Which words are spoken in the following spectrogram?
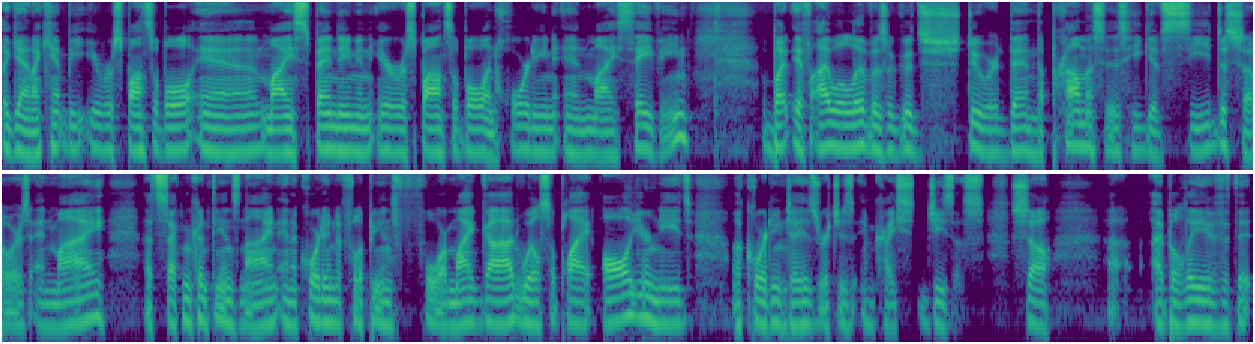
again, I can't be irresponsible in my spending and irresponsible and hoarding in my saving. But if I will live as a good steward, then the promise is he gives seed to sowers. And my, that's 2 Corinthians 9, and according to Philippians 4, my God will supply all your needs according to his riches in Christ Jesus. So uh, I believe that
